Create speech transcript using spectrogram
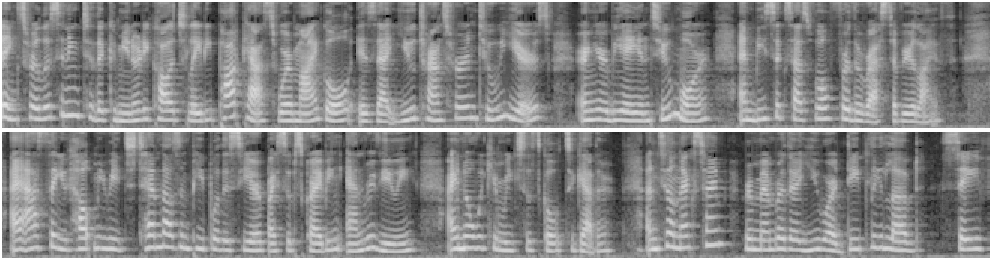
Thanks for listening to the Community College Lady podcast, where my goal is that you transfer in two years, earn your BA in two more, and be successful for the rest of your life. I ask that you help me reach 10,000 people this year by subscribing and reviewing. I know we can reach this goal together. Until next time, remember that you are deeply loved, safe,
